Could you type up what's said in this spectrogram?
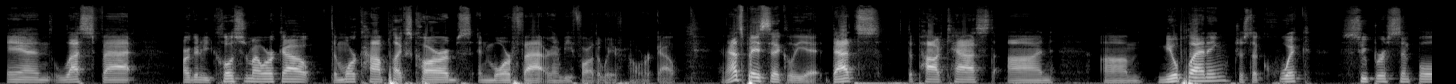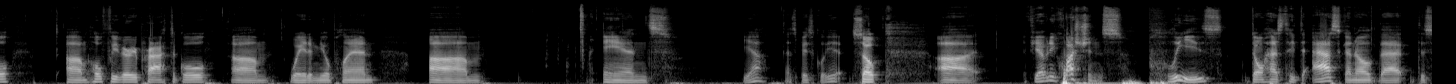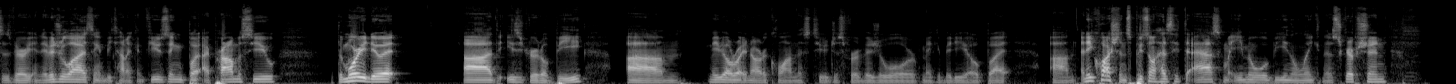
and less fat are going to be closer to my workout. The more complex carbs and more fat are going to be farther away from my workout. And that's basically it. That's the podcast on um, meal planning. Just a quick, super simple, um, hopefully very practical um, way to meal plan. Um, and yeah, that's basically it. So, uh, if you have any questions, please don't hesitate to ask. I know that this is very individualized and can be kind of confusing, but I promise you, the more you do it, uh, the easier it'll be. Um, maybe I'll write an article on this too, just for a visual or make a video. But um, any questions, please don't hesitate to ask. My email will be in the link in the description.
